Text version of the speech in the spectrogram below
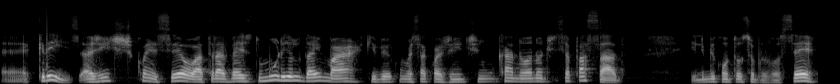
É, Cris, a gente te conheceu através do Murilo da Imar, que veio conversar com a gente em um canoa notícia passado. Ele me contou sobre você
